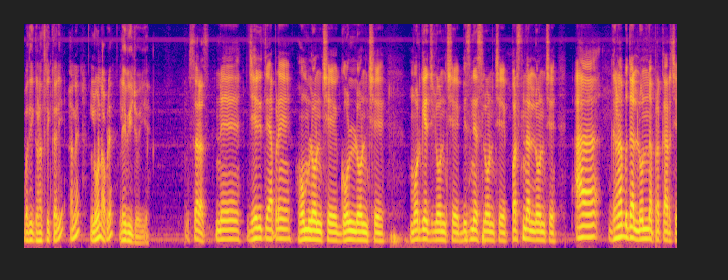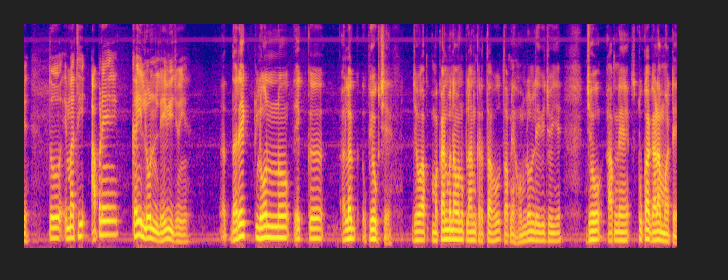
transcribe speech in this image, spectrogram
બધી ગણતરી કરી અને લોન આપણે લેવી જોઈએ. સરસ. ને જે રીતે આપણે હોમ લોન છે ગોલ્ડ લોન છે મોર્ગેજ લોન છે બિઝનેસ લોન છે પર્સનલ લોન છે આ ઘણા બધા લોનના પ્રકાર છે. તો એમાંથી આપણે કઈ લોન લેવી જોઈએ? દરેક લોનનો એક અલગ ઉપયોગ છે. જો આપ મકાન બનાવવાનું પ્લાન કરતા હો તો આપણે હોમ લોન લેવી જોઈએ. જો આપને ટૂંકા ગાળા માટે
